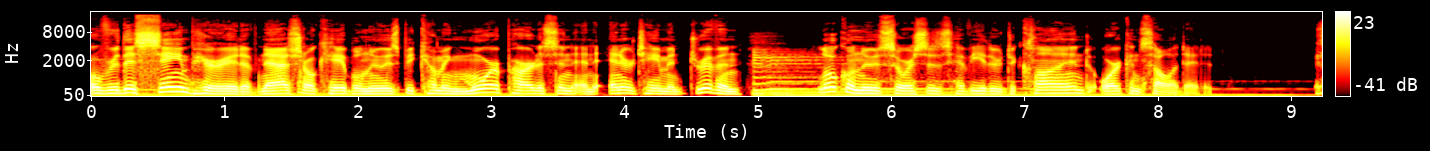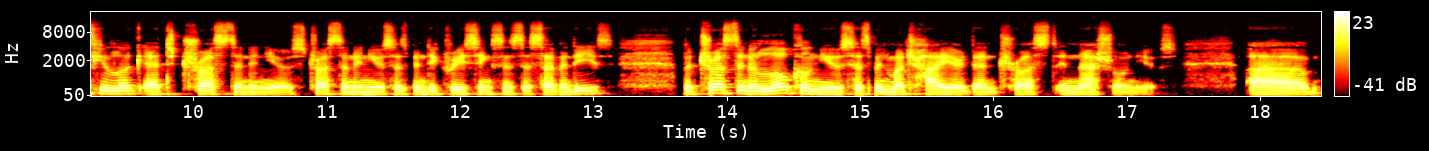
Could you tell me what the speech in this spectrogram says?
Over this same period of national cable news becoming more partisan and entertainment driven, local news sources have either declined or consolidated. If you look at trust in the news, trust in the news has been decreasing since the 70s, but trust in the local news has been much higher than trust in national news. Um,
